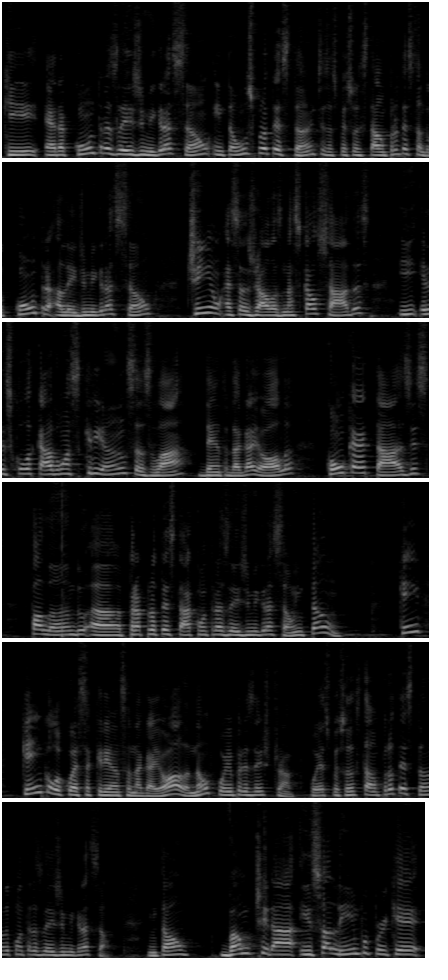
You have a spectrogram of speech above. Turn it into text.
que era contra as leis de imigração, então os protestantes, as pessoas que estavam protestando contra a lei de imigração, tinham essas jaulas nas calçadas e eles colocavam as crianças lá dentro da gaiola com cartazes falando uh, ah, para protestar contra as leis de imigração. Então, quem, quem colocou essa criança na gaiola não foi o presidente Trump, foi as pessoas que estavam protestando contra as leis de imigração. Então, vamos tirar isso a limpo, porque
